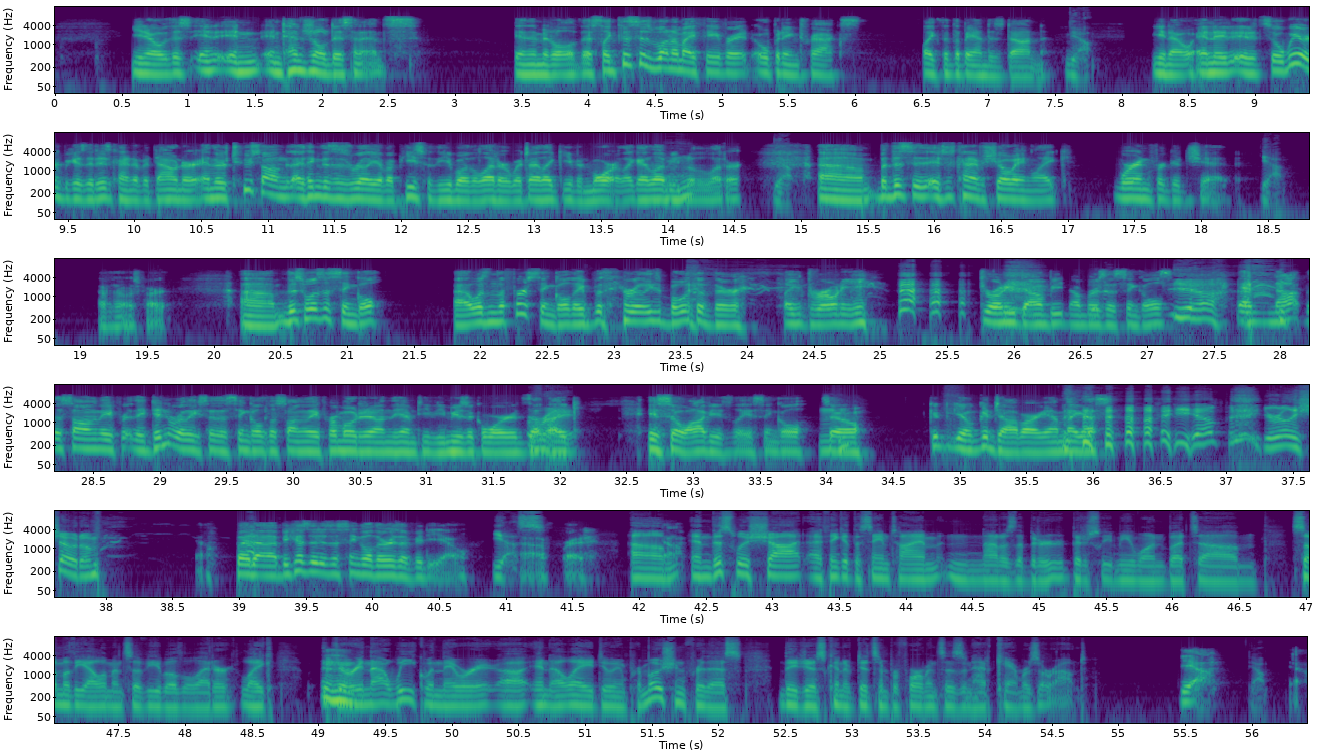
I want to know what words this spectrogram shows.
you know, this in, in intentional dissonance in the middle of this. Like this is one of my favorite opening tracks, like that the band has done. Yeah. You know, and it, it's so weird because it is kind of a downer. And there are two songs. I think this is really of a piece with E-Bow the Letter, which I like even more. Like I love Mhm. E-Bow the Letter. Yeah. Um, but this is it's just kind of showing like we're in for good shit. Yeah. For the most part. Um, this was a single. Uh, it wasn't the first single. They, they released both of their like drony, drony downbeat numbers as singles Yeah. and not the song they they didn't release as a single. The song they promoted on the MTV Music Awards that Right. like is so obviously a single. So good, you know, good job REM, I guess. yep. You really showed them. But uh, because it is a single, there is a video Yes. uh, it. Um, Yeah. and this was shot, I think, at the same time, not as the bitter, bittersweet me one, but um, some of the elements of E-Bow the Letter, like Mhm. during that week when they were uh, in LA doing promotion for this, they just kind of did some performances and had cameras around. Yeah. Yeah. Yeah.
